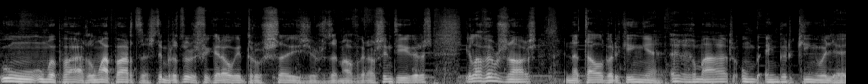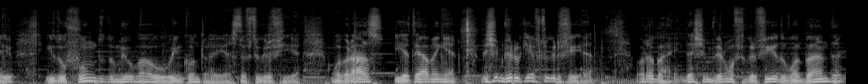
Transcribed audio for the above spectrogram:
um, uma parte, uma parte, as temperaturas ficarão entre os 6 e os 19 graus centígrados. E lá vamos nós, na tal barquinha, a remar um, em barquinho alheio. E do fundo do meu baú encontrei esta fotografia. Um abraço e até amanhã. Deixem-me ver o que é a fotografia. Ora bem, deixem-me ver uma fotografia de uma banda.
